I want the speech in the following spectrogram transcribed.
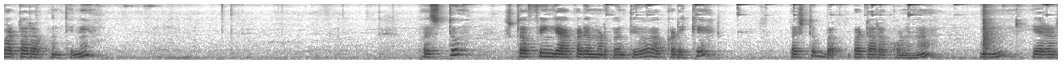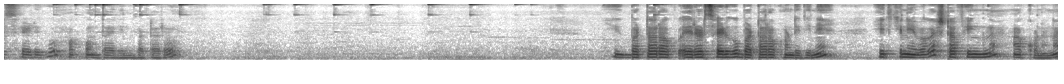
ಬಟರ್ ಹಾಕ್ಕೊತೀನಿ. ಫಸ್ಟು ಸ್ಟಫಿಂಗ್ ಯಾವ ಕಡೆ ಮಾಡ್ಕೊತೀವೋ ಆ ಕಡೆಗೆ ಫಸ್ಟು ಬಟರ್ ಹಾಕ್ಕೊಳ್ಳೋಣ ನಾನು ಎರಡು ಸೈಡಿಗೂ ಹಾಕ್ಕೊತಾ ಇದ್ದೀನಿ ಬಟರು. ಈಗ ಬಟರ್ ಹಾಕ್, ಎರಡು ಸೈಡ್ಗೂ ಬಟರ್ ಹಾಕ್ಕೊಂಡಿದ್ದೀನಿ ಇದಕ್ಕೆ ಇವಾಗ ಸ್ಟಫಿಂಗ್ನ ಹಾಕ್ಕೊಳ್ಳೋಣ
